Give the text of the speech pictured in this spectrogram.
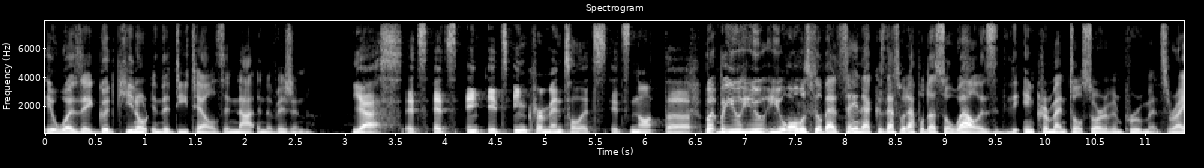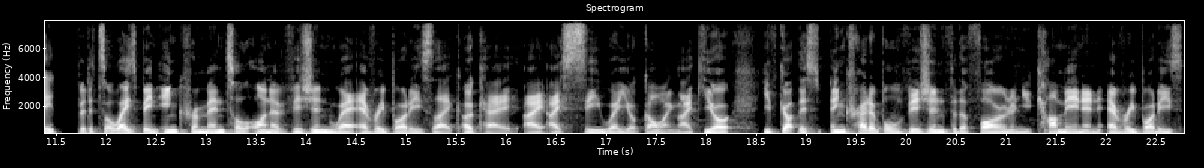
it was a good keynote in the details and not in the vision. Yes, it's it's it's incremental. It's it's not the But but you you you almost feel bad saying that because that's what Apple does so well is the incremental sort of improvements, right? But it's always been incremental on a vision where everybody's like, okay, I, I see where you're going. Like you're you've got this incredible vision for the phone and you come in and everybody's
